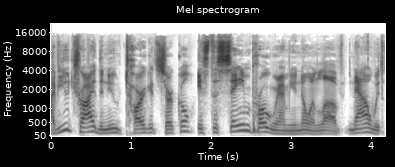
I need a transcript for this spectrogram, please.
Have you tried the new Target Circle? It's the same program you know and love, now with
